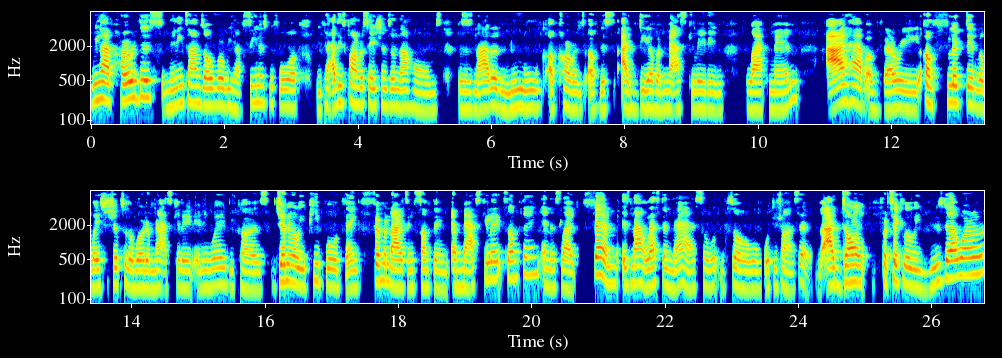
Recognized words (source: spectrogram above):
We have heard this many times over. We have seen this before. We've had these conversations in our homes. This is not a new occurrence of this idea of emasculating black men. I have a very conflicted relationship to the word emasculate anyway, because generally people think feminizing something emasculates something, and it's like fem is not less than mass. So, so what you're trying to say? I don't particularly use that word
